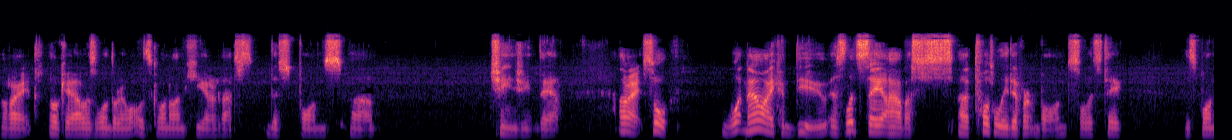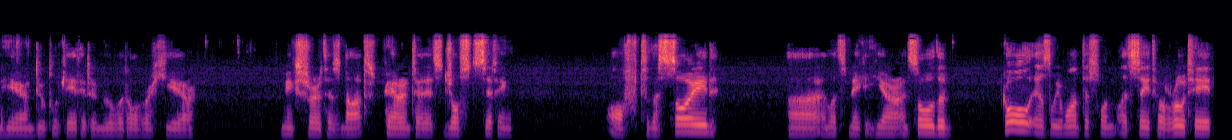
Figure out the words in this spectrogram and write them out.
All right, okay, I was wondering what was going on here. That's this bone's uh, changing there. All right, so what now I can do is let's say I have a, a totally different bone. So let's take this bone here and duplicate it and move it over here. Make sure it is not parented, it's just sitting off to the side, uh, and let's make it here. And so the goal is we want this one, let's say, to rotate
